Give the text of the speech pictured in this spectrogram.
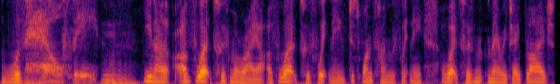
was healthy. Mm. You know, I've worked with Mariah, I've worked with Whitney, just one time with Whitney. I worked with Mary J. Blige,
